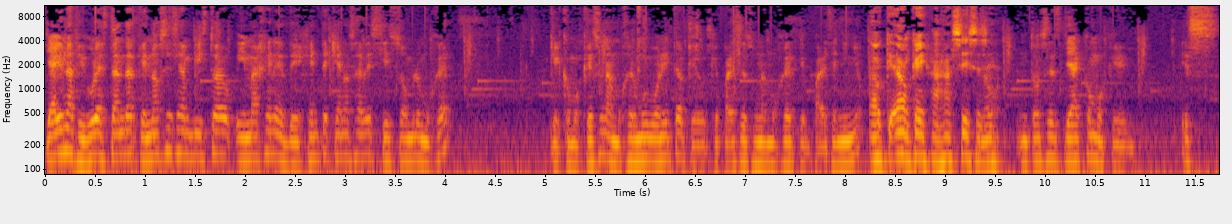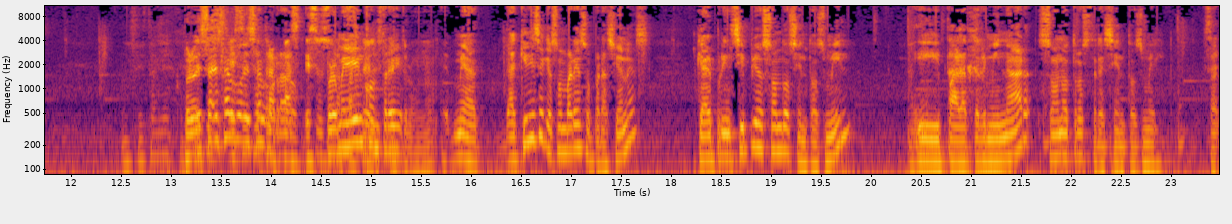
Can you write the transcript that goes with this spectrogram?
Ya hay una figura estándar que no sé si han visto imágenes de gente que no sabe si es hombre o mujer. Que como que es una mujer muy bonita o que, que parece es una mujer que parece niño. Ok, ok, ajá, sí, sí, sí. Entonces ya como que es... Está Pero es, eso es algo, esa es algo raro. eso es Pero del encontré. espectro, ¿no? Mira, aquí dice que son varias operaciones. Que al principio son 200 mil. Y para terminar son otros 300 mil. O sea,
